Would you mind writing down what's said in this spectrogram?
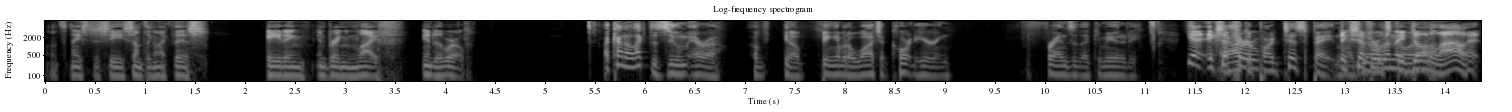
Well, it's nice to see something like this aiding in bringing life into the world. I kind of like the Zoom era of you know being able to watch a court hearing friends of the community. Yeah, except for participate. And, like, except for when they don't on. allow it.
